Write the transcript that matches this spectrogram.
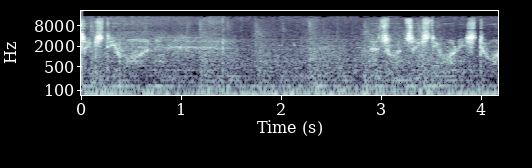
161. That's 161, he's 20.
